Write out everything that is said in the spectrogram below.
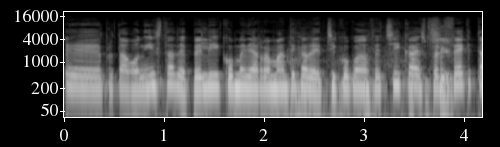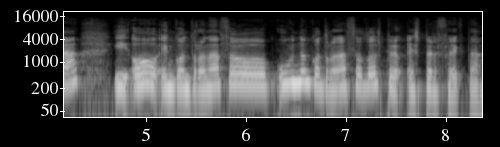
eh, protagonista de peli comedia romántica de chico conoce chica, es Sí. perfecta, y oh, encontronazo uno, encontronazo dos, pero es perfecta.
